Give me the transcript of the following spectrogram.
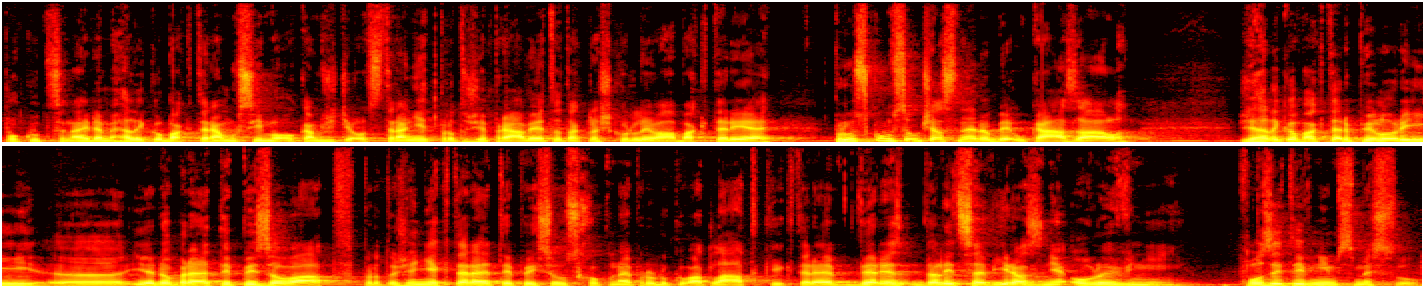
pokud se najdeme helikobaktera, musíme ho okamžitě odstranit, protože právě je to takhle škodlivá bakterie. Průzkum v současné době ukázal, že Helicobacter pylori eh, je dobré typizovat, protože některé typy jsou schopné produkovat látky, které velice výrazně ovlivní v pozitivním smyslu,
